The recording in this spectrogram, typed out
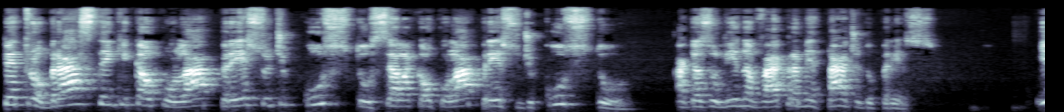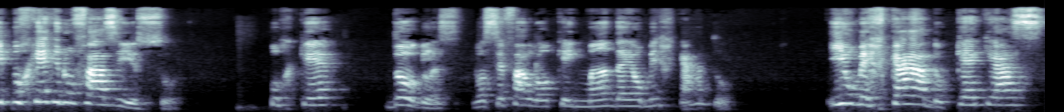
Petrobras tem que calcular preço de custo. Se ela calcular preço de custo, a gasolina vai para metade do preço. E por que, que não faz isso? Porque, Douglas, você falou, quem manda é o mercado. E o mercado quer que as,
